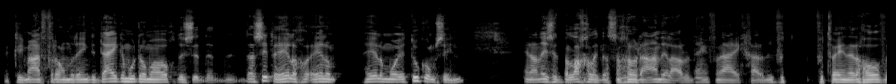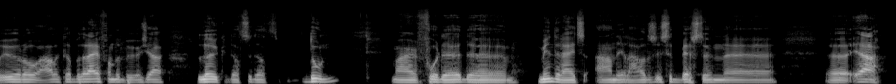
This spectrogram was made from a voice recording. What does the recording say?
de klimaatverandering, de dijken moeten omhoog. Dus daar zit een hele, hele, hele mooie toekomst in. En dan is het belachelijk dat zo'n grote aandeelhouder denkt van, nou, ik ga er nu voor, voor 32,5 euro haal ik dat bedrijf van de beurs. Ja, leuk dat ze dat doen. Maar voor de, de minderheidsaandeelhouders is het best een, uh, ja,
